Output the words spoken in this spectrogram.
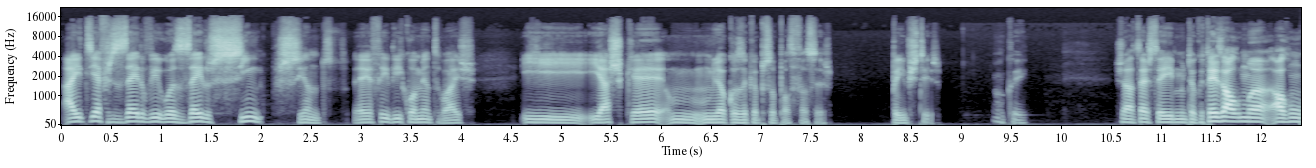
Há ETFs 0,05%. É ridiculamente baixo. E, e, acho que é a melhor coisa que a pessoa pode fazer para investir. Ok. Já testa aí muita coisa. Tens alguma, algum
